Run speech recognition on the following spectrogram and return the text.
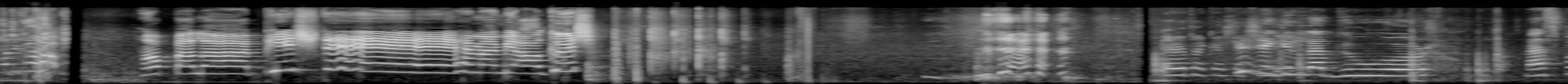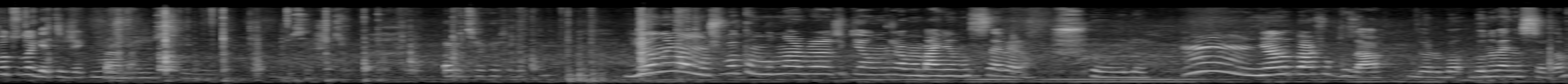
Hadi kanka. Hoppala pişti. Hemen bir alkış. Evet arkadaşlar. Bir şekilde dur. Ben spatula getirecektim. Ben bunu seviyorum. Evet arkadaşlar bakın. Yanıyormuş. Bakın bunlar birazcık yanmış ama ben yanısı severim. Şöyle. Hmm, yanıklar çok güzel. Dur bu- bunu ben ısırdım.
